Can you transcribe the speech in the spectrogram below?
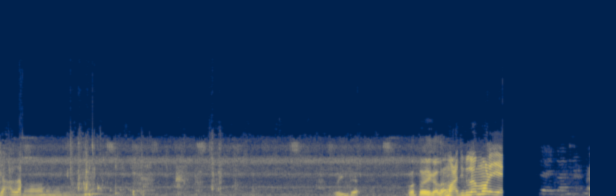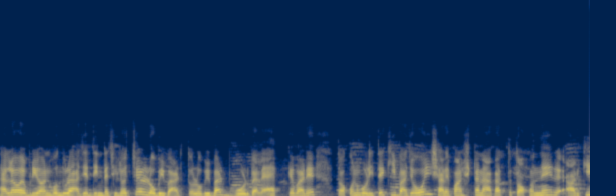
জ্বালা না না মরে ওইটা। কত হয়ে গেল? মাছগুলো মরে হ্যালো এভরিওয়ান বন্ধুরা আজের দিনটা ছিল হচ্ছে রবিবার। তো রবিবার ভোরবেলা, একেবারে তখন ঘড়িতে কি বাজে? ওই সাড়ে পাঁচটা নাগাদ তো তখনের আর কি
